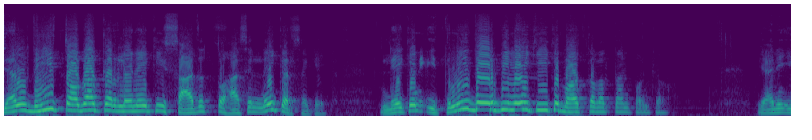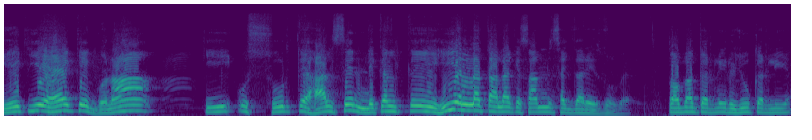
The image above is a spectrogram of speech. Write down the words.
جلد ہی توبہ کر لینے کی سعادت تو حاصل نہیں کر سکے۔ لیکن اتنی دیر بھی نہیں کی کہ موت کا وقت آن پہنچا یعنی ایک یہ ہے کہ گناہ کی اس صورتحال سے نکلتے ہی اللہ تعالیٰ کے سامنے سجدہ ریز ہو گئے، توبہ کر لی، رجوع کر لیا۔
